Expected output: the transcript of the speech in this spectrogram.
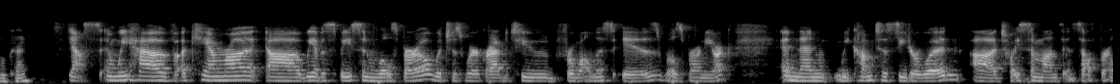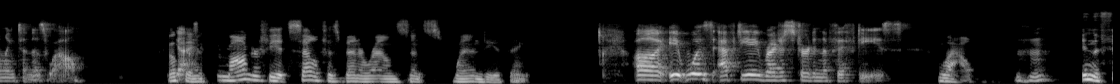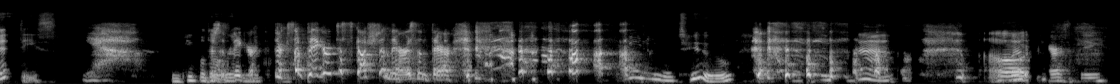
Okay yes and we have a camera uh, we have a space in willsboro which is where gratitude for wellness is willsboro new york and then we come to cedarwood uh, twice a month in south burlington as well Okay. Yes. Thermography itself has been around since when, do you think? Uh, it was FDA registered in the 50s. Wow. Mm-hmm. In the 50s? Yeah. And people there's a really bigger there's a bigger discussion there, isn't there? oh, number two. that. Oh, interesting.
